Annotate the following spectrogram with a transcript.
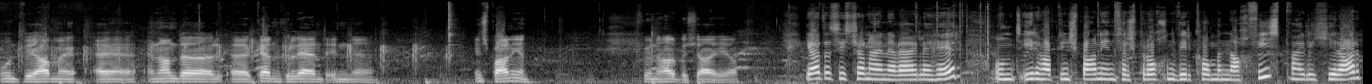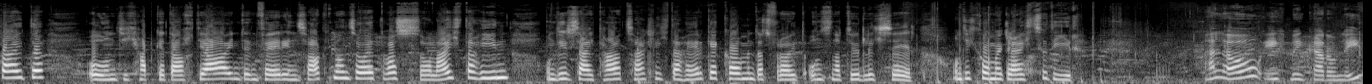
und wir haben äh, einander äh, kennengelernt in, äh, in Spanien für ein halbes Jahr her. Ja, das ist schon eine Weile her und ihr habt in Spanien versprochen, wir kommen nach Visp, weil ich hier arbeite und ich habe gedacht, ja, in den Ferien sagt man so etwas, so leicht dahin. Und ihr seid tatsächlich dahergekommen. Das freut uns natürlich sehr. Und ich komme gleich zu dir. Hallo, ich bin Caroline.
